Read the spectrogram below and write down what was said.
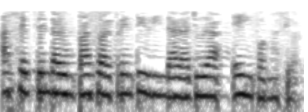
acepten dar un paso al frente y brindar ayuda e información.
